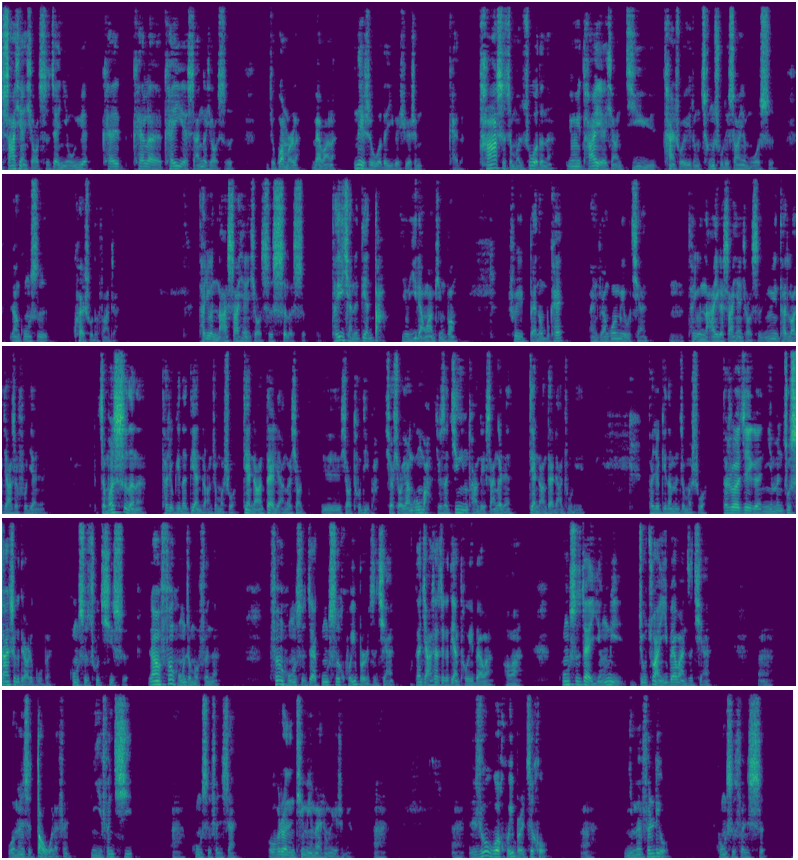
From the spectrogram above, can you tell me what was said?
沙县小吃在纽约开开了开业三个小时就关门了，卖完了。那是我的一个学生开的。他是怎么做的呢？因为他也想急于探索一种成熟的商业模式，让公司快速的发展。他就拿沙县小吃试了试。他以前的店大，有一两万平方，所以摆弄不开。哎，员工没有钱，嗯，他就拿一个沙县小吃，因为他老家是福建人。怎么试的呢？他就跟那店长这么说：店长带两个小呃小徒弟吧，小小员工吧，就是经营团队三个人，店长带俩助理。他就跟他们这么说：他说这个你们出三十个点的股份，公司出七十，然后分红怎么分呢？分红是在公司回本之前，咱假设这个店投一百万，好吧？公司在盈利就赚一百万之前，嗯，我们是倒过来分，你分七，啊，公司分三。我不知道你听明白什么意思没有？如果回本之后，啊，你们分六，公司分四，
